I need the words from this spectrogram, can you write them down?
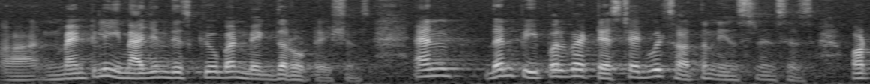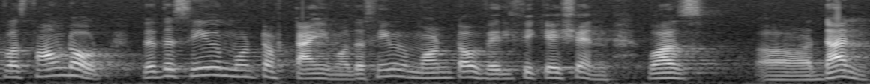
uh, mentally imagine this cube and make the rotations and then people were tested with certain instances. What was found out that the same amount of time or the same amount of verification was uh, done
